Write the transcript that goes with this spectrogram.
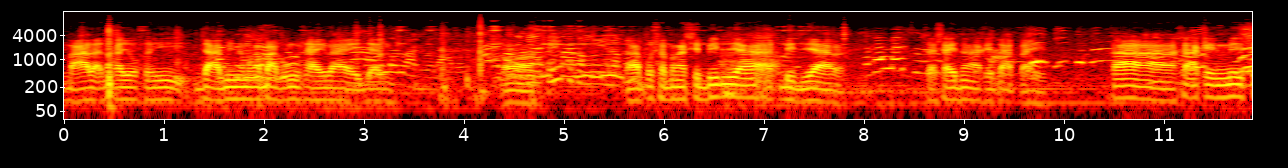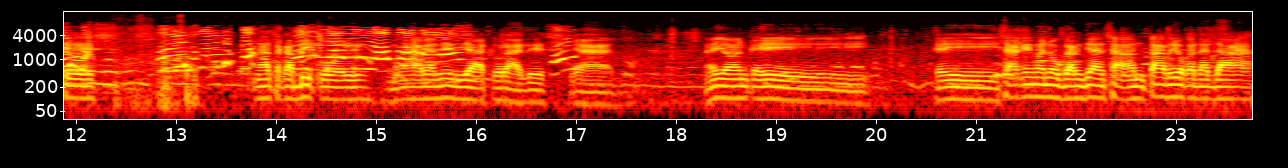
Bahala na kayo kay dami ng mga bagong sahiray dyan. Oh. Tapos sa mga Sibilya at Bilyar sa side ng aking tatay. Ka, sa aking misis na taga Bicol, mga Haranilla at Corales. Yan. Ngayon kay kay sa aking manugang diyan sa Ontario, Canada,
